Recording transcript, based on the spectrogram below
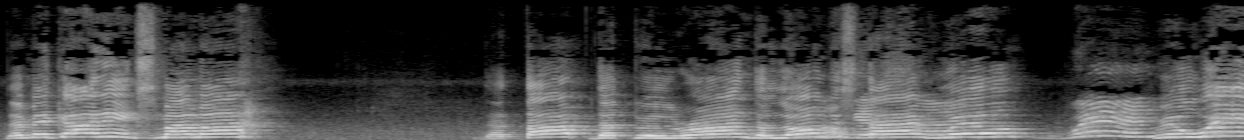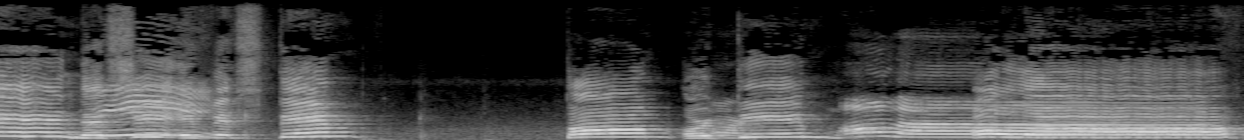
The mechanics, Mama. The top that will run the longest Longest time will Win. will win. Let's see if it's Tim, Tom or, Or Team Olaf. Olaf.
